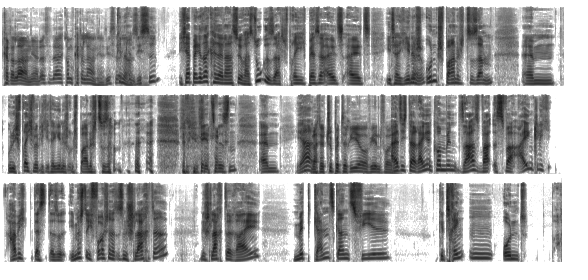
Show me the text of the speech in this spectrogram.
Katalan, ja, das, da kommt Katalan her. Siehst du, Genau, siehst du? Ich habe ja gesagt, Katalan hast du, gesagt, spreche ich besser als, als Italienisch Ja. und Spanisch zusammen. Ähm, und ich spreche wirklich Italienisch und Spanisch zusammen, wie wir jetzt wissen. Ähm, ja, Nach der Chupeteria auf jeden Fall. als ich da reingekommen bin, saß, war, es war eigentlich, habe ich das, also ihr müsst euch vorstellen, das ist ein Schlachter, eine Schlachterei mit ganz, ganz viel Getränken und auch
